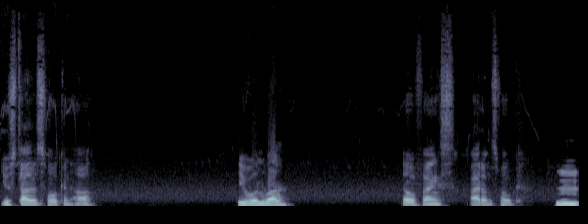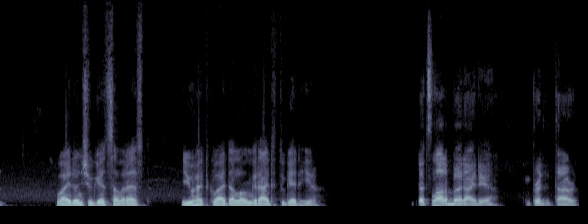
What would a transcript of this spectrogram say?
You started smoking, huh? You want one? No thanks, I don't smoke. Hmm. Why don't you get some rest? You had quite a long ride to get here. That's not a bad idea. I'm pretty tired.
